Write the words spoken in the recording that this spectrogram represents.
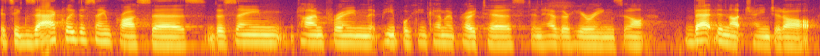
It's exactly the same process, the same time frame that people can come and protest and have their hearings and all. That did not change at all.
